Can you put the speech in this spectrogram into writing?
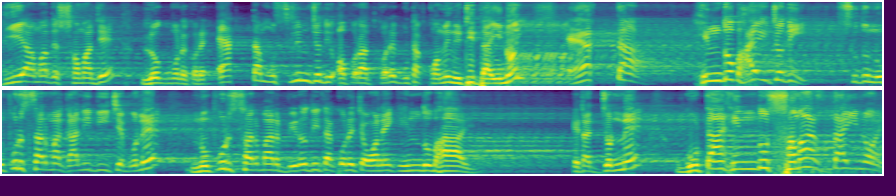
দিয়ে আমাদের সমাজে লোক মনে করে, একটা মুসলিম যদি অপরাধ করে, গোটা কমিউনিটি দায়ী নয়, একটা হিন্দু ভাই যদি শুধু নুপুর শর্মা গালি দিয়েছে বলে, নুপুর শর্মার বিরোধিতা করেছে অনেক হিন্দু ভাই। এটার জন্যে গোটা হিন্দু সমাজ দায়ী নয়।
